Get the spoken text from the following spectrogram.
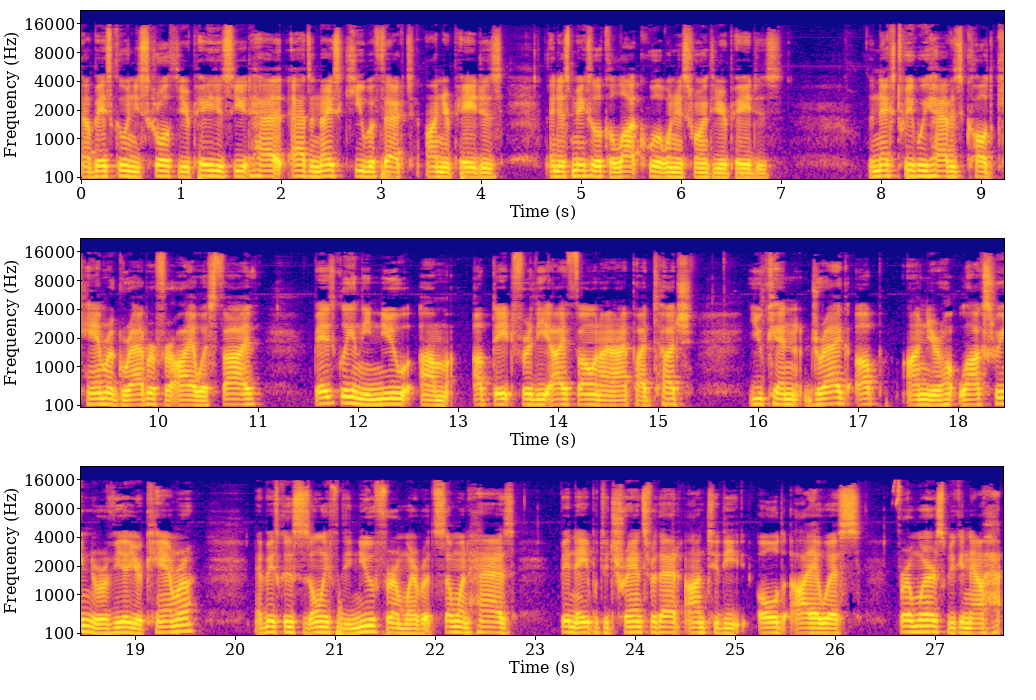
Now basically when you scroll through your pages, it adds a nice cube effect on your pages, and just makes it look a lot cooler when you're scrolling through your pages. The next tweak we have is called Camera Grabber for iOS 5. Basically, in the new um, update for the iPhone and iPod Touch, you can drag up on your lock screen to reveal your camera. Now, basically, this is only for the new firmware, but someone has been able to transfer that onto the old iOS firmware, so we can now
